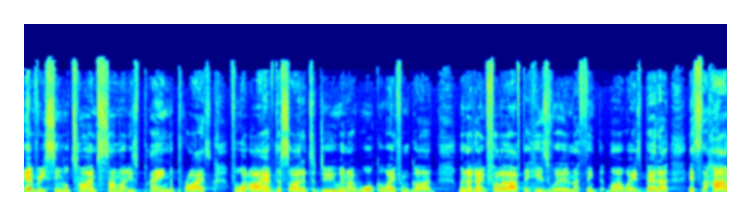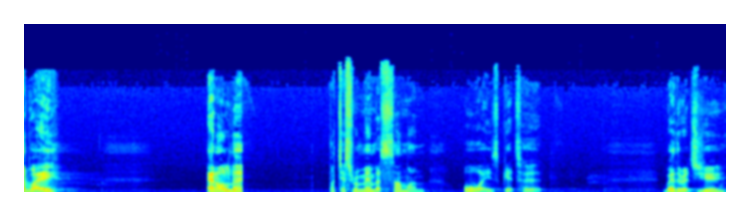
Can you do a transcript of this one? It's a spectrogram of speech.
Every single time someone is paying the price for what I have decided to do when I walk away from God, when I don't follow after His word and I think that my way is better, it's the hard way. And I'll learn. But just remember, someone always gets hurt. Whether it's you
